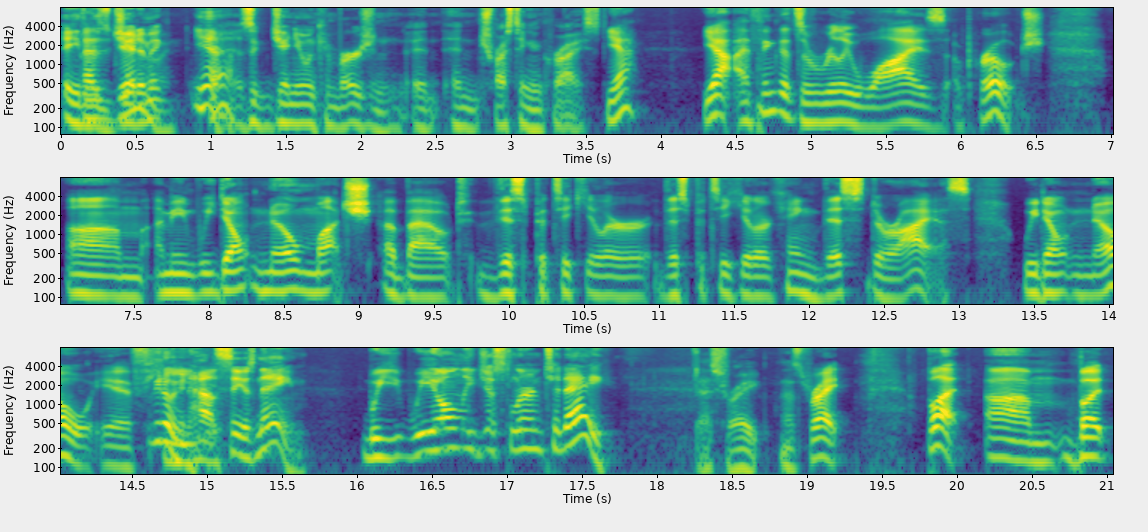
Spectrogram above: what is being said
a As legitimate, yeah, Yeah. as a genuine conversion and, and trusting in Christ. Yeah. Yeah, I think that's a really wise approach. Um, I mean, we don't know much about this particular this particular king, this Darius. We don't know if We don't he, even know how to say his name. we we only just learned today. That's right. That's right. But um, but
